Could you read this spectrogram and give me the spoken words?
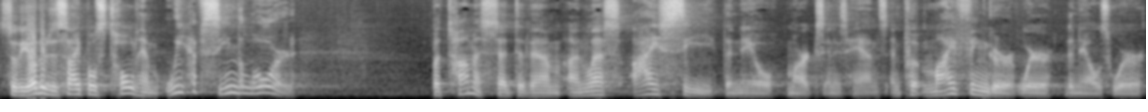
So the other disciples told him, We have seen the Lord. But Thomas said to them, Unless I see the nail marks in his hands, and put my finger where the nails were,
